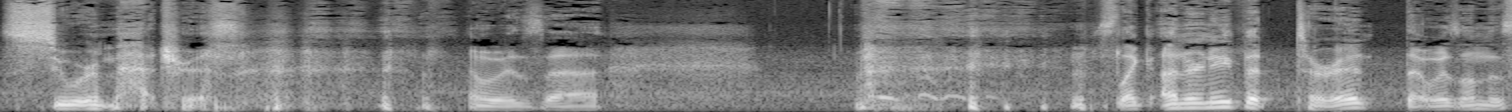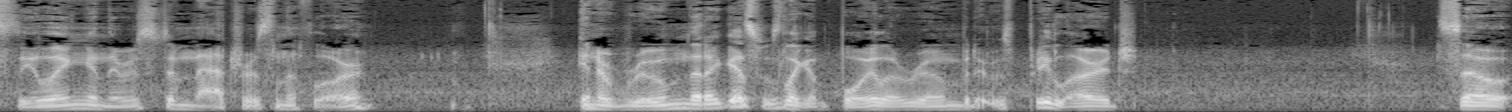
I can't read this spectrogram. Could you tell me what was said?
sewer mattress. it was uh, it was like underneath a turret that was on the ceiling, and there was just a mattress on the floor in a room that I guess was like a boiler room, but it was pretty large. So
